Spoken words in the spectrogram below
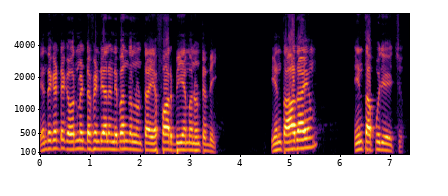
ఎందుకంటే గవర్నమెంట్ ఆఫ్ ఇండియాలో నిబంధనలు ఉంటాయి ఎఫ్ఆర్బిఎం అని ఉంటుంది. ఇంత ఆదాయం ఇంత అప్పు చేయొచ్చు.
